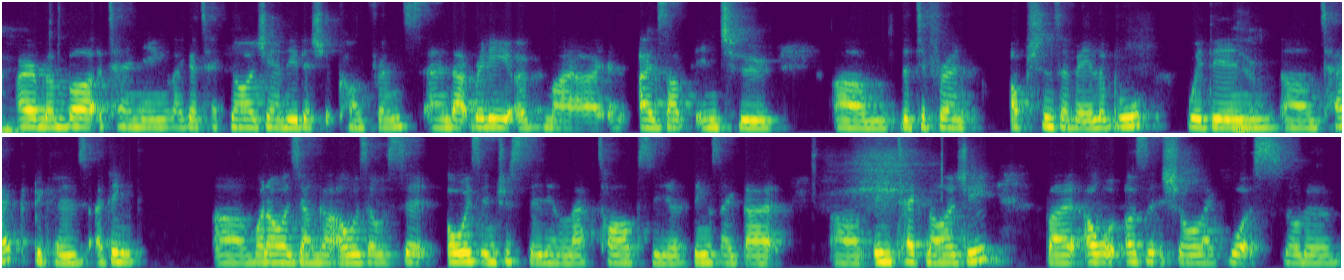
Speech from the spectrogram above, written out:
mm-hmm. I remember attending like a technology and leadership conference, and that really opened my eyes up into um, the different options available within yeah. um, tech. Because I think uh, when I was younger, I was also always interested in laptops, you know, things like that um, in technology. But I w- wasn't sure like what sort of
